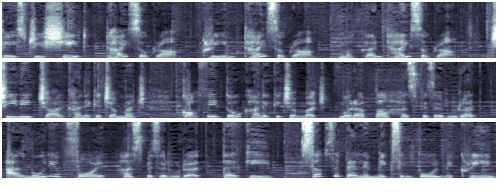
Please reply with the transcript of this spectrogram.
pastry sheet 250 gram cream 250 gram, मक्खन 250 ग्राम, चीनी, चार खाने के चम्मच कॉफ़ी दो खाने के चम्मच, मुरब्बा हस्ब ज़रूरत एल्युमिनियम फॉइल हस्ब ज़रूरत। तरकीब। सबसे पहले मिक्सिंग बोल में क्रीम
